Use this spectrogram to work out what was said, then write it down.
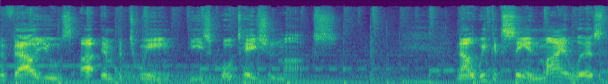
The values are in between these quotation marks. Now we could see in my list,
